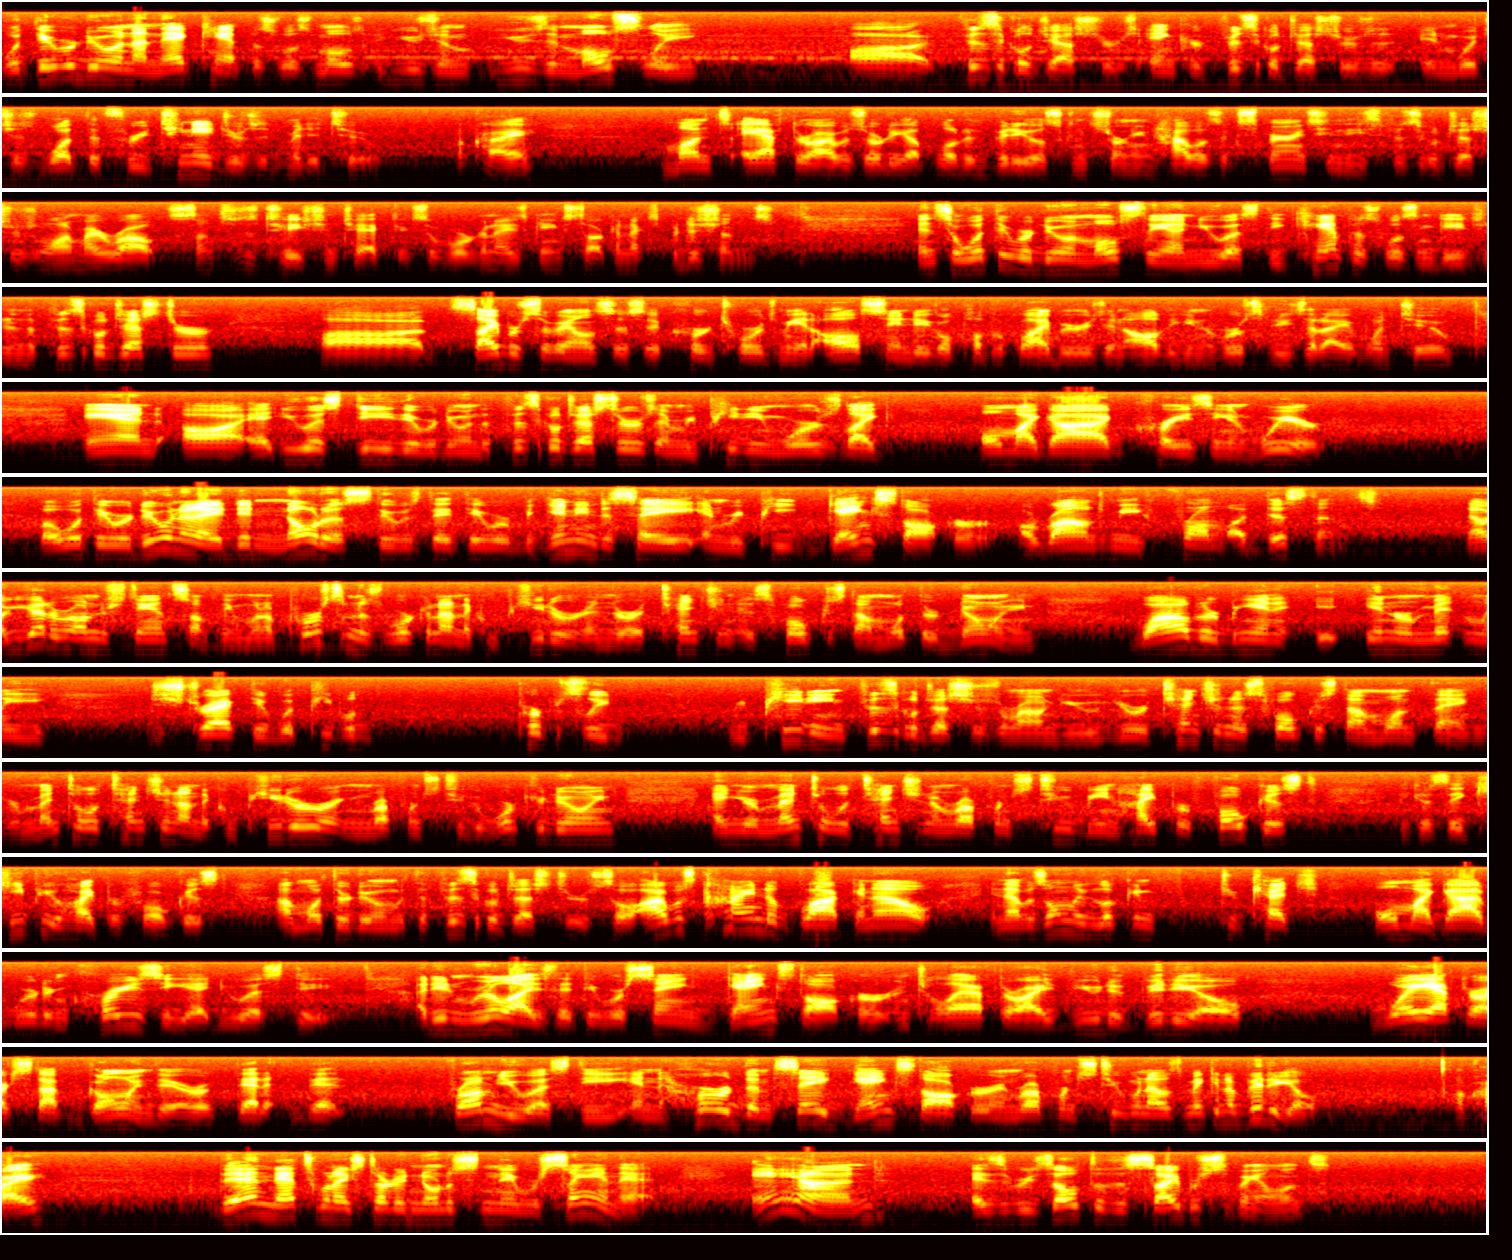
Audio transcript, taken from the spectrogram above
what they were doing on that campus was most, using, using mostly uh, physical gestures, anchored physical gestures, in which is what the three teenagers admitted to, okay? Months after I was already uploading videos concerning how I was experiencing these physical gestures along my routes, such sensitization tactics of organized gang stalking expeditions. And so what they were doing mostly on USD campus was engaging in the physical gesture, uh, cyber surveillance has occurred towards me at all San Diego public libraries and all the universities that I went to. And uh, at USD, they were doing the physical gestures and repeating words like, oh my God, crazy and weird. But what they were doing, and I didn't notice, was that they were beginning to say and repeat gang stalker around me from a distance. Now you got to understand something. When a person is working on a computer and their attention is focused on what they're doing, while they're being intermittently distracted with people purposely repeating physical gestures around you, your attention is focused on one thing. Your mental attention on the computer in reference to the work you're doing, and your mental attention in reference to being hyper-focused because they keep you hyper-focused on what they're doing with the physical gestures. So I was kind of blocking out, and I was only looking to catch oh my god, weird and crazy at USD. I didn't realize that they were saying gang stalker until after I viewed a video way after I stopped going there that that from USD and heard them say gang stalker in reference to when I was making a video. Okay? Then that's when I started noticing they were saying that. And as a result of the cyber surveillance,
